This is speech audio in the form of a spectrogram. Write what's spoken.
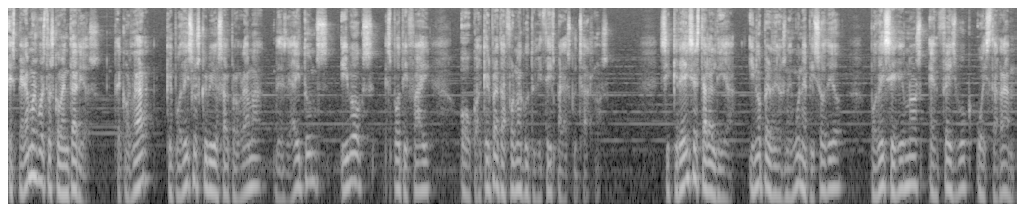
Esperamos vuestros comentarios. Recordad que podéis suscribiros al programa desde iTunes, Evox, Spotify o cualquier plataforma que utilicéis para escucharnos. Si queréis estar al día y no perderos ningún episodio, podéis seguirnos en Facebook o Instagram.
